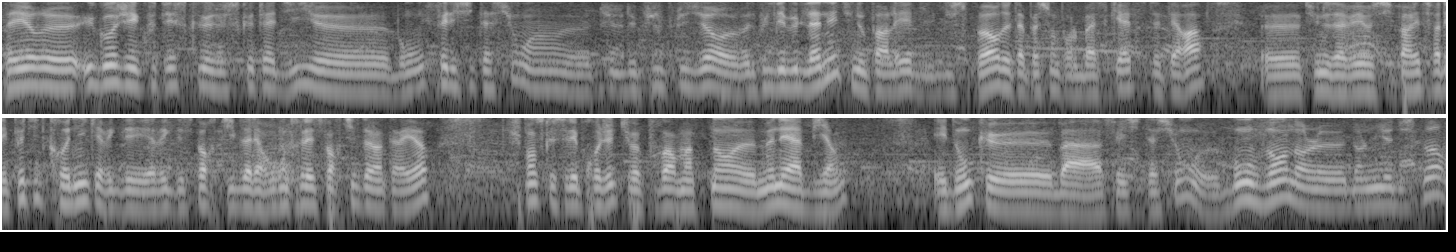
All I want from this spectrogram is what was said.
D'ailleurs, euh, Hugo, j'ai écouté ce que, ce tu as dit. Euh, bon, félicitations. hein. Euh, depuis, le début de l'année, tu nous parlais du, sport, de ta passion pour le basket, etc. Tu nous avais aussi parlé de faire des petites chroniques avec des, sportifs, d'aller rencontrer les sportifs de l'intérieur. Je pense que c'est des projets que tu vas pouvoir maintenant mener à bien. Et donc, bah, félicitations. bon vent dans le, dans le milieu du sport.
